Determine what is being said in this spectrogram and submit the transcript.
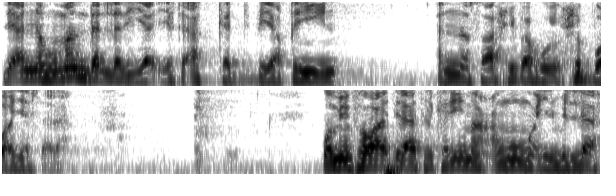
لأنه من ذا الذي يتأكد بيقين أن صاحبه يحب أن يسأله؟ ومن فوائد الآية الكريمة عموم علم الله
